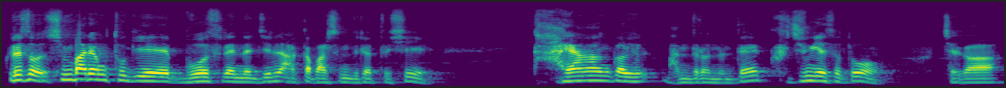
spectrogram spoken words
그래서 신발형 토기에 무엇을 했는지는 아까 말씀드렸듯이 다양한 걸 만들었는데 그 중에서도 제가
